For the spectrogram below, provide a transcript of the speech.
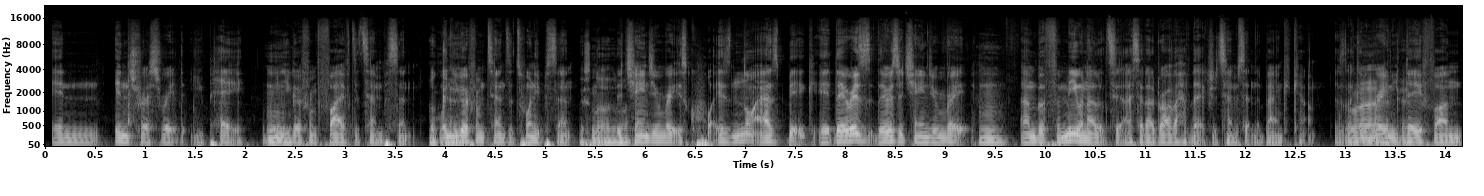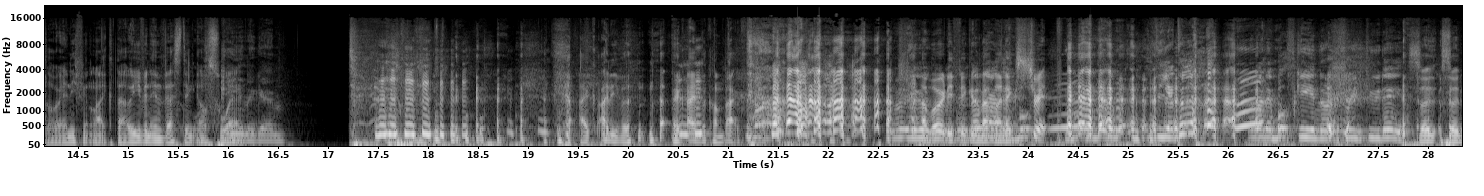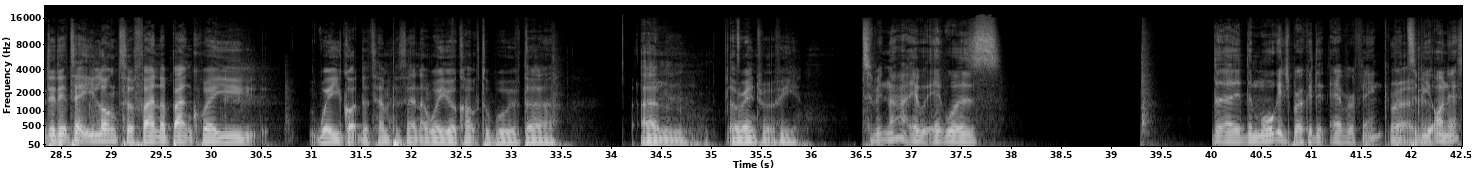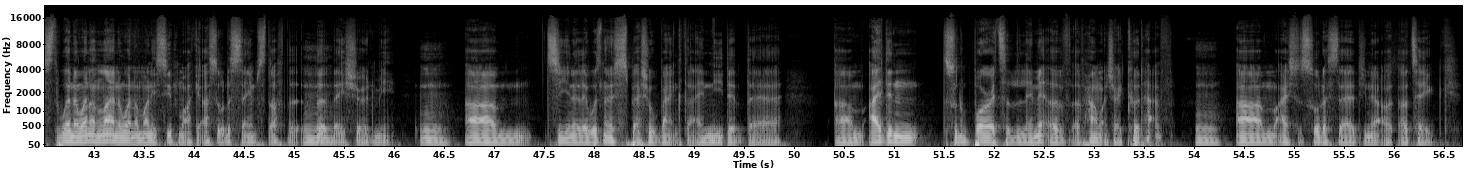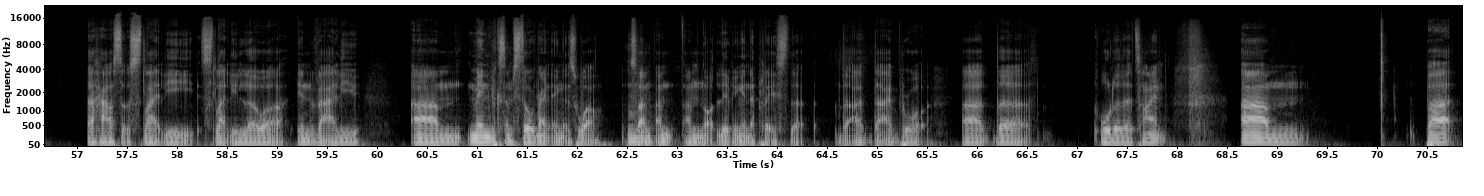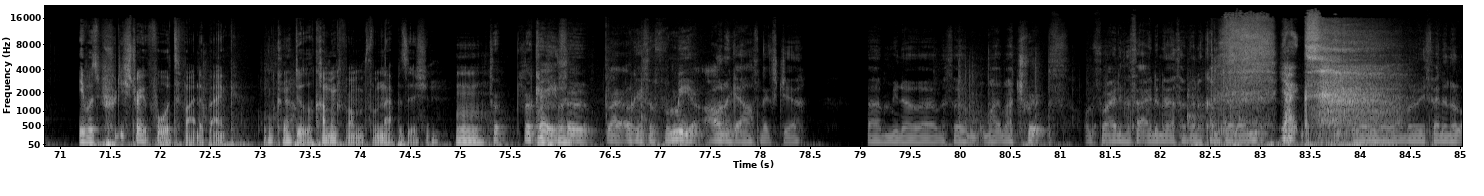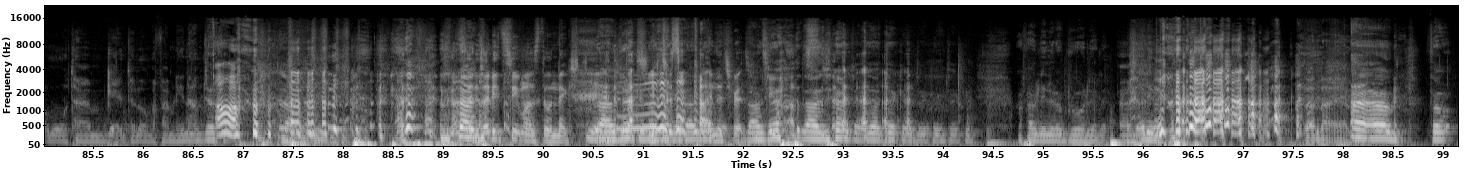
in interest rate that you pay when Mm. you go from five to ten percent. When you go from ten to twenty percent, It's not. As the change in rate is quite is not as big. It, there is there is a change in rate, Mm. um, but for me when I looked at it, I said I'd rather have the extra ten percent in the bank account as like a rainy okay. day fund or anything like that, or even investing elsewhere. Skiing again. I can't even I can't even come back. I'm already thinking about my next trip. yeah, they booked skiing in like three, two days. So so did it take you long to find a bank where you where you got the ten percent and where you were comfortable with the um arrangement fee? To be no, it it was the the mortgage broker did everything. But Right, to be honest, when I went online and went on Money Supermarket, I saw the same stuff that, Mm. that they showed me. Mm. Um, so you know there was no special bank that I needed there. Um, I didn't sort of borrow to the limit of, of how much I could have. Mm. Um, I just sort of said, you know, I'll, I'll take a house that was slightly slightly lower in value, um, mainly because I'm still renting as well. So Mm. I'm, I'm I'm not living in a place that that I, that I brought uh, the all of the time. Um, but it was pretty straightforward to find a bank Okay. do- coming from from that position. Mm. So, so okay, Okay. so like okay, so for me, I want to get a house next year. Um, you know, um, so my, my trips on Fridays and Saturday nights are gonna come to an end. Yikes. You know, I'm gonna be spending a lot more time getting to know my family. Now I'm joking. Oh. There's only two months till next year. No, I'm joking. It's just no, I'm cutting the trips No, for I'm two joking. No, I'm joking. No, I'm joking. I'm joking. I'm joking. My family live abroad. innit? Um, anyway. Done that, yeah. um, so,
